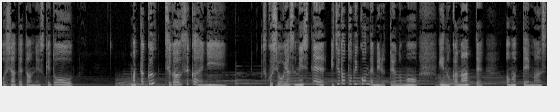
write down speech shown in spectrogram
おっしゃってたんですけど、全く違う世界に少しお休みして一度飛び込んでみるっていうのもいいのかなって思っています。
